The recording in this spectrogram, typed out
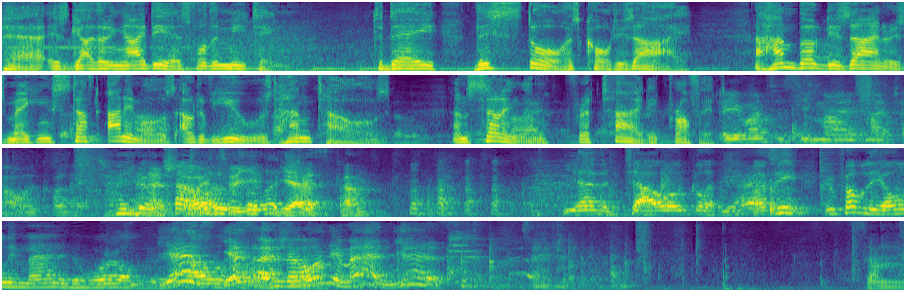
Per is gathering ideas for the meeting. Today, this store has caught his eye. A Hamburg designer is making stuffed animals out of used hand towels and selling them for a tidy profit. Do you want to see my, my towel collection? Can I show it to you? Yes, come. You have a towel collection. Yes. I think you're probably the only man in the world with a Yes, towel yes, I'm the only man, yes. Some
